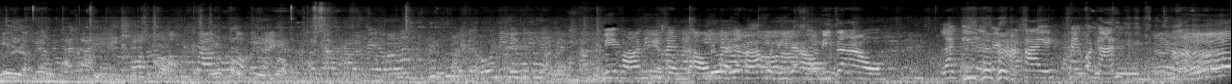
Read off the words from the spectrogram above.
เลยอะแล้วเขาเกี่ยนี่ฟ้านี่มีคนเอาด้วยๆพี่ฟ้าคนนี้จะเอาคนนี้จะเอา ลักกี้จะไปหาใครให้คนนั้น เออ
